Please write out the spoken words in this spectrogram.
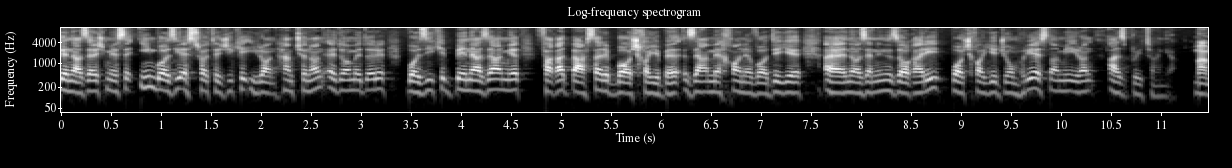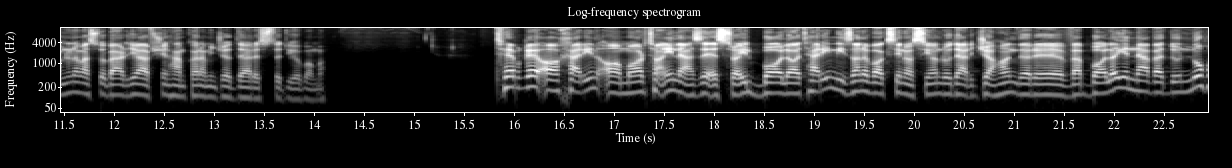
به نظرش می‌رسه این بازی استراتژیک ایران همچنان ادامه داره. بازی که به نظر میاد فقط بر سر باشخای به زعم خانواده نازنین زاغری باشگاهی جمهوری اسلامی ایران از بریتانیا. ممنونم از تو بردیا افشین. همکارم اینجا در استودیو با ما. طبق آخرین آمار تا این لحظه اسرائیل بالاترین میزان واکسیناسیون رو در جهان داره و بالای 99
